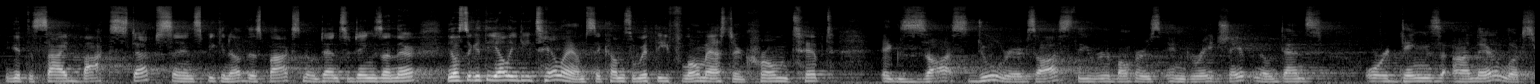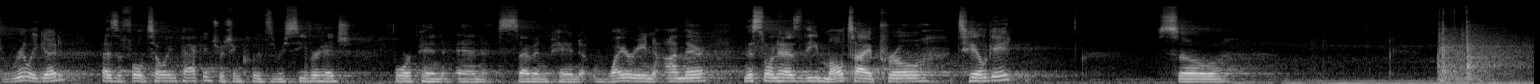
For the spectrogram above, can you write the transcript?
You get the side box steps, and speaking of this box, no dents or dings on there. You also get the LED tail lamps. It comes with the Flowmaster chrome tipped exhaust, dual rear exhaust. The rear bumper is in great shape, no dents or dings on there. Looks really good. Has a full towing package, which includes the receiver hitch, four pin and seven pin wiring on there. This one has the multi-pro tailgate. So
